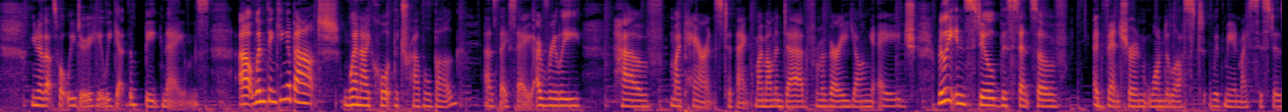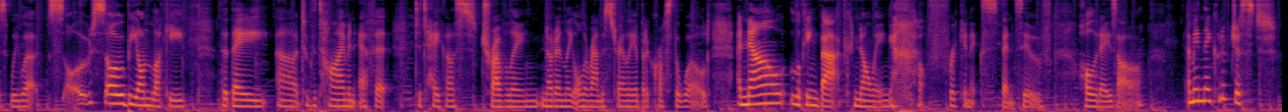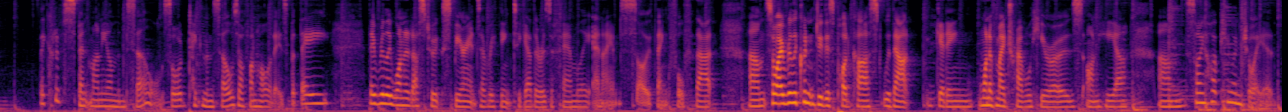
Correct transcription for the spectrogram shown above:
you know that's what we do here. We get the big names. Uh, when thinking about when I caught the travel bug, as they say, I really have my parents to thank. My mum and dad, from a very young age, really instilled this sense of adventure and wanderlust with me and my sisters. We were so, so beyond lucky that they uh, took the time and effort to take us traveling not only all around Australia but across the world. And now looking back, knowing how freaking expensive holidays are, I mean, they could have just. They could have spent money on themselves or taken themselves off on holidays, but they they really wanted us to experience everything together as a family, and I am so thankful for that. Um, so I really couldn't do this podcast without getting one of my travel heroes on here. Um, so I hope you enjoy it.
